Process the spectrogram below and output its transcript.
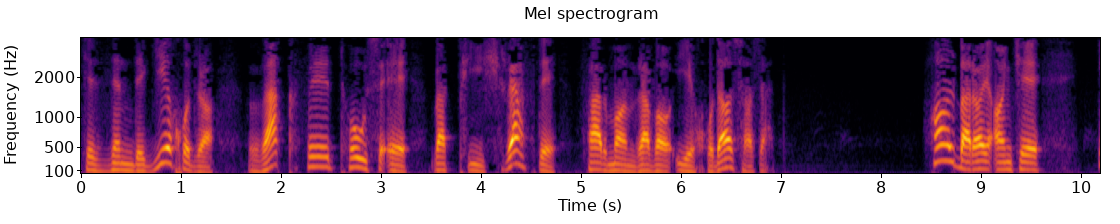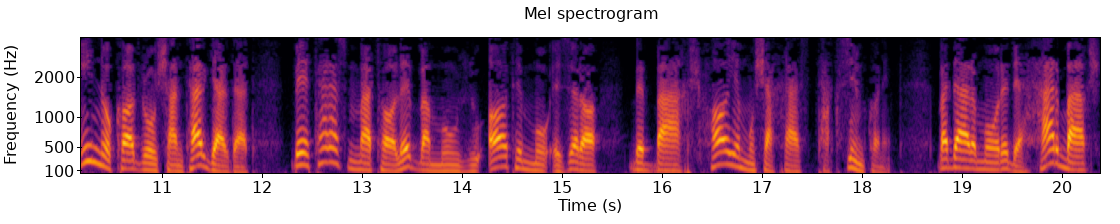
که زندگی خود را وقف توسعه و پیشرفت فرمان روایی خدا سازد. حال برای آنکه این نکات روشنتر گردد بهتر از مطالب و موضوعات موعظه را به بخشهای مشخص تقسیم کنیم و در مورد هر بخش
